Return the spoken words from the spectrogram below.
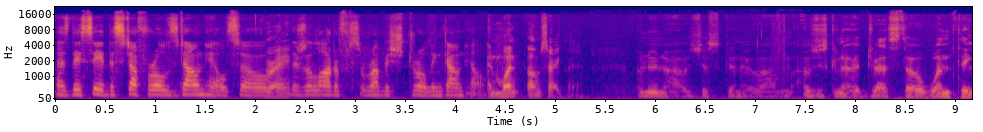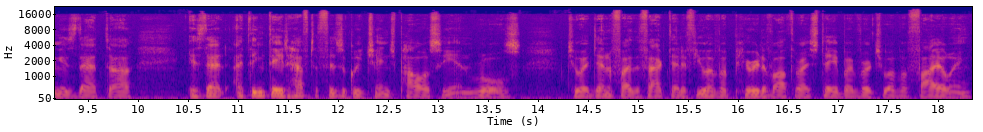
as they say, the stuff rolls downhill. So right. there's a lot of rubbish rolling downhill. And one, oh, I'm sorry, Glenn. Oh no, no, I was just gonna, um, I was just gonna address the one thing is that, uh, is that I think they'd have to physically change policy and rules to identify the fact that if you have a period of authorized stay by virtue of a filing,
